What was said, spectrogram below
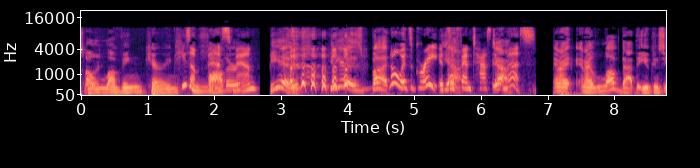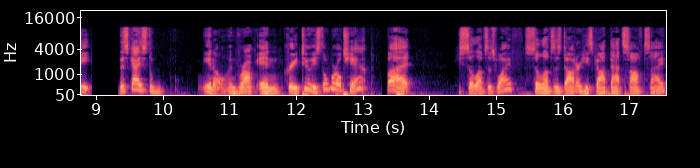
Absolutely. a loving, caring. He's a mess, father. man. He is. he is. But No, it's great. It's Yeah. a fantastic Yeah. mess. and I and I love that that you can see this guy's the you know in Rock in Creed 2 he's the world champ but he still loves his wife still loves his daughter he's got that soft side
